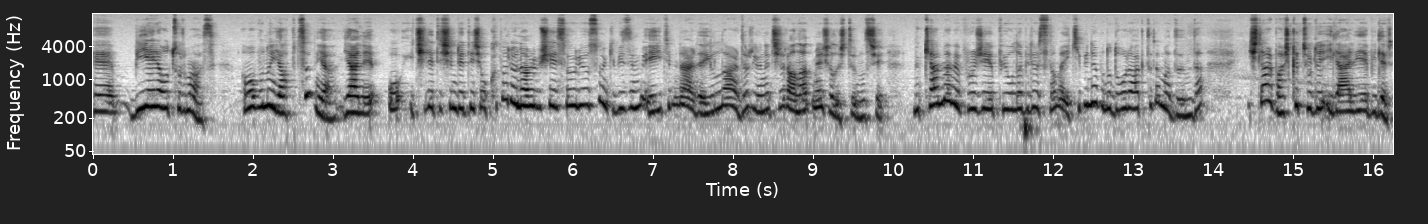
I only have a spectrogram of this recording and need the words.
e, bir yere oturmaz. Ama bunu yaptın ya yani o iç iletişim dediğin şey o kadar önemli bir şey söylüyorsun ki bizim eğitimlerde yıllardır yöneticilere anlatmaya çalıştığımız şey. Mükemmel bir proje yapıyor olabilirsin ama ekibine bunu doğru aktaramadığında işler başka türlü ilerleyebilir.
